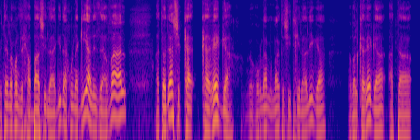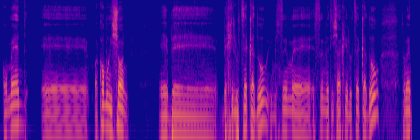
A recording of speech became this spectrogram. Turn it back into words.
יותר נכון זה חבשי להגיד, אנחנו נגיע לזה, אבל אתה יודע שכרגע, אומנם אמרת שהתחילה הליגה, אבל כרגע אתה עומד אה, מקום ראשון אה, ב, בחילוצי כדור, עם 20, אה, 29 חילוצי כדור, זאת אומרת,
